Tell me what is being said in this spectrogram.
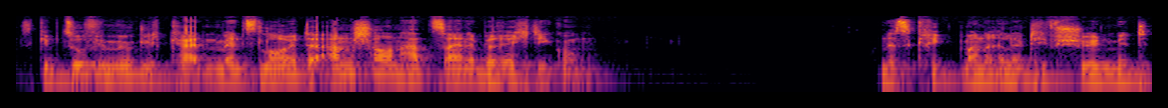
Es gibt so viele Möglichkeiten. Wenn es Leute anschauen, hat seine Berechtigung. Und das kriegt man relativ schön mit.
